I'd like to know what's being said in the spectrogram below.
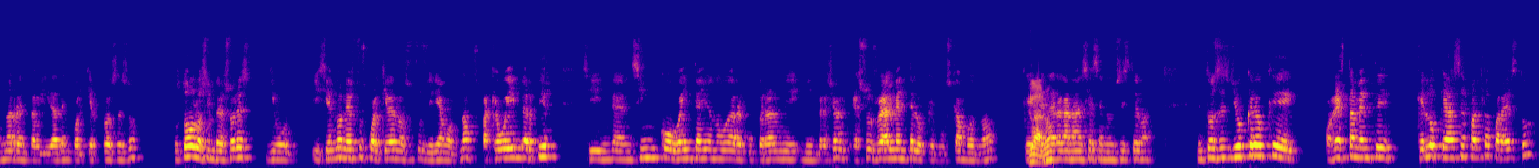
una rentabilidad en cualquier proceso, pues todos los inversores, digo, y siendo honestos, cualquiera de nosotros diríamos, no, pues ¿para qué voy a invertir si en 5 o 20 años no voy a recuperar mi, mi inversión? Eso es realmente lo que buscamos, ¿no? Que tener Claro. ganancias en un sistema. Entonces, yo creo que, honestamente, ¿qué es lo que hace falta para esto?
